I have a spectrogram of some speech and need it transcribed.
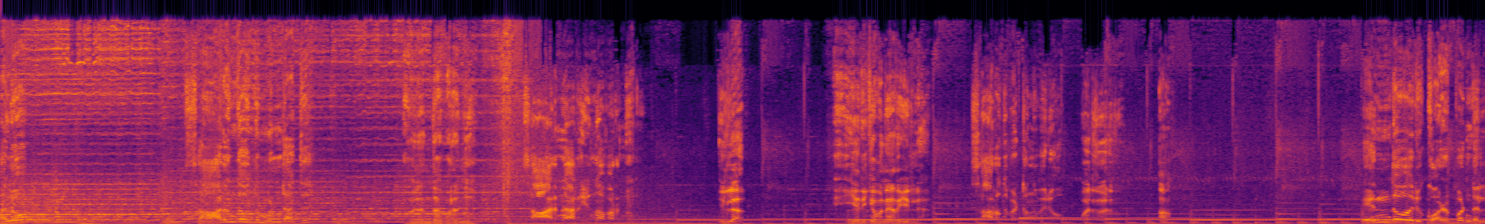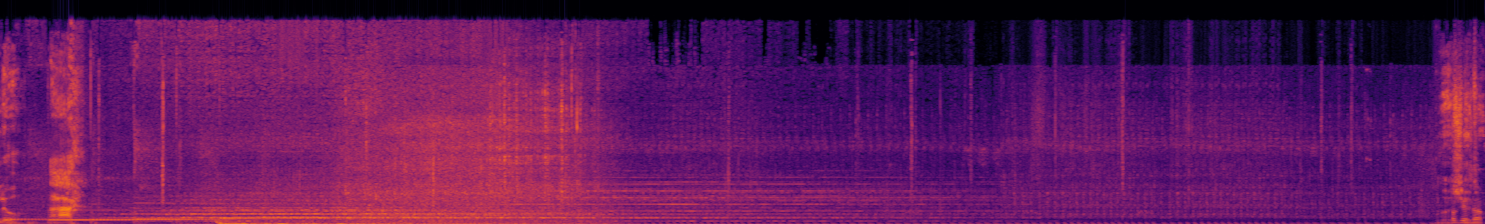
ഹലോ? സാറെന്താ ഒന്നും മിണ്ടാത്ത? അവനെന്താ പറഞ്ഞു? സാറിനെ അറിയുന്നാ പറഞ്ഞു. ഇല്ല. എനിക്കവനെ അറിയില്ല. സാറൊന്ന് പെട്ടെന്ന് വരുമോ വരുന്നു വരുന്നു. ആ. എന്തോ ഒരു കുഴപ്പമുണ്ടല്ലോ. ആ എന്നാ ഓക്കെ ശരി. സാർ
